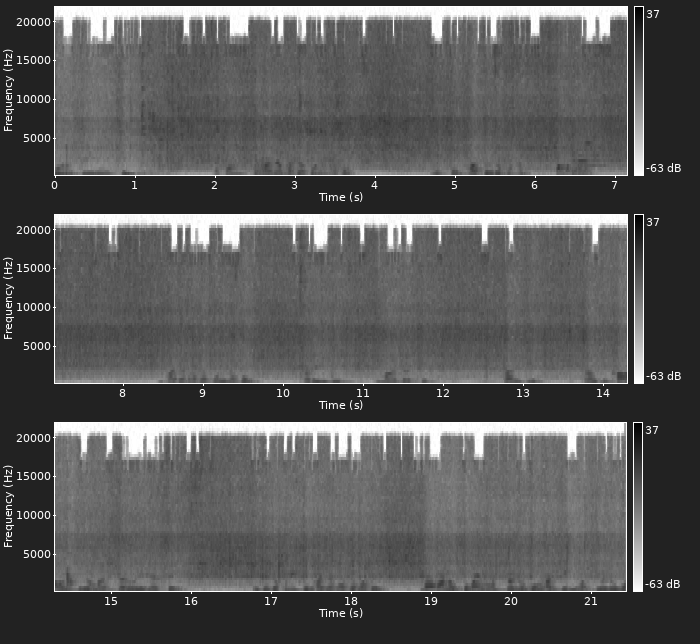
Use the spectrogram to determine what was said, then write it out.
হলুদ দিয়ে নিয়েছি। এখন ভাজা ভাজা করে নেব। মানে খুব ভাজতে দেবো না। ভাজা ভাজা করে নেব। আর এই যে মাছ আছে, কালকে কালকে খাওয়া হয়েছিল, মাছটা রয়ে গেছে। এটা যখন একটু ভাজা ভাজা হবে, নামানোর সময় মাছটা দেবো, আর কি মশলা দেবো?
